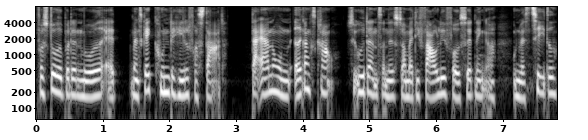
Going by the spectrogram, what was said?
Forstået på den måde, at man skal ikke kunne det hele fra start. Der er nogle adgangskrav til uddannelserne, som er de faglige forudsætninger, universitetet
